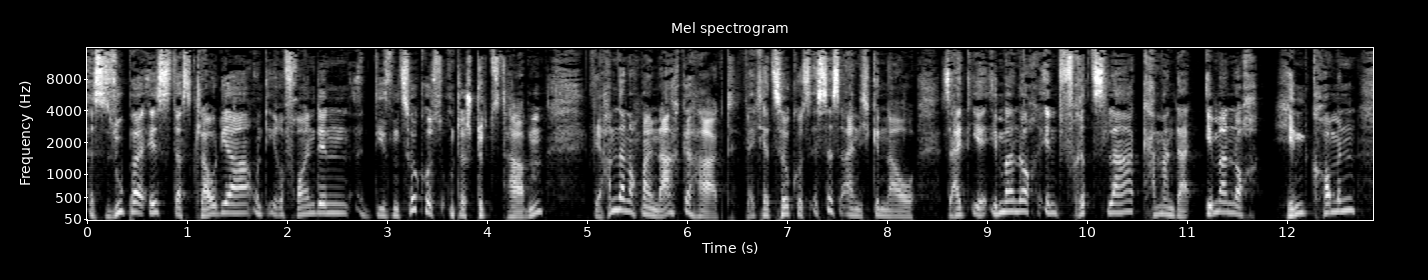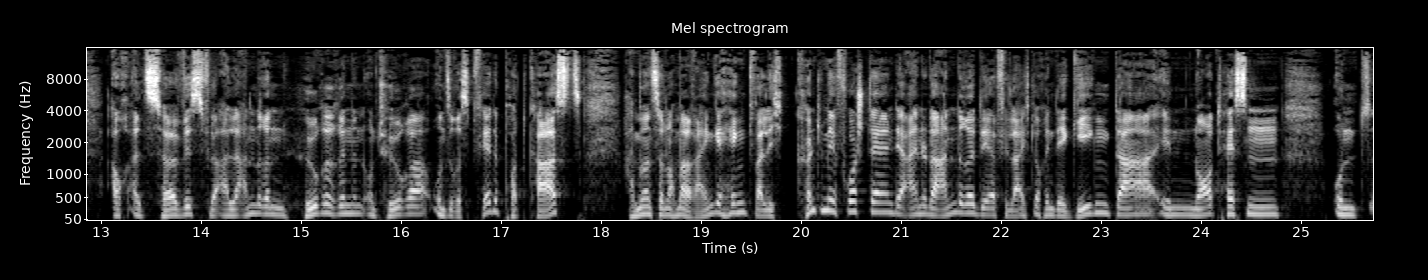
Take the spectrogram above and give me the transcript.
es super ist, dass Claudia und ihre Freundin diesen Zirkus unterstützt haben. Wir haben da nochmal nachgehakt. Welcher Zirkus ist es eigentlich genau? Seid ihr immer noch in Fritzlar? Kann man da immer noch hinkommen? Auch als Service für alle anderen Hörerinnen und Hörer unseres Pferdepodcasts haben wir uns da nochmal reingehängt, weil ich könnte mir vorstellen, der ein oder andere, der vielleicht auch in der Gegend da in Nordhessen und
